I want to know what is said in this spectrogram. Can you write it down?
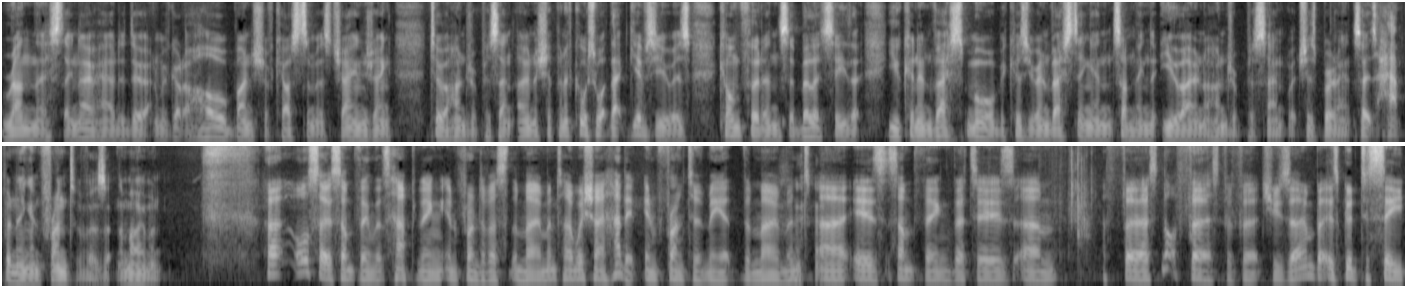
run this. They know how to do it, and we've got a whole bunch of customers changing to 100% ownership. And of course, what that gives you is confidence, ability that you can invest more because you're investing in something that you own 100%, which is brilliant. So it's happening in front of us at the moment. Uh, also, something that's happening in front of us at the moment, I wish I had it in front of me at the moment, uh, is something that is um, a first, not a first for Virtuzone, but it's good to see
